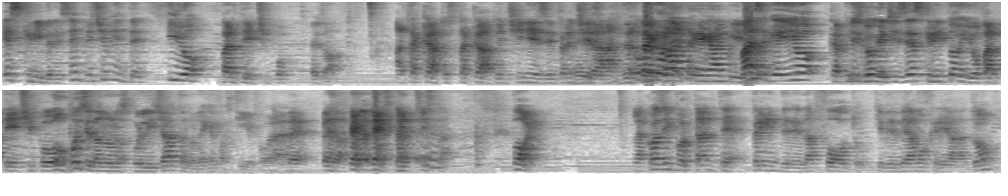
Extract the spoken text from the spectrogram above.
e scrivere semplicemente io partecipo. Esatto. Attaccato, staccato, in cinese, in francese, Esatto. come volete. che. Basta che io capisco che ci sia scritto io partecipo. Oh, poi se danno una spolliciata non è che fa schifo, eh. Vabbè, però ci sta, ci sta. Poi, la cosa importante è prendere la foto che vi abbiamo creato,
